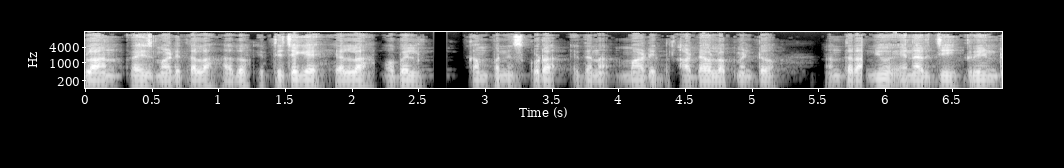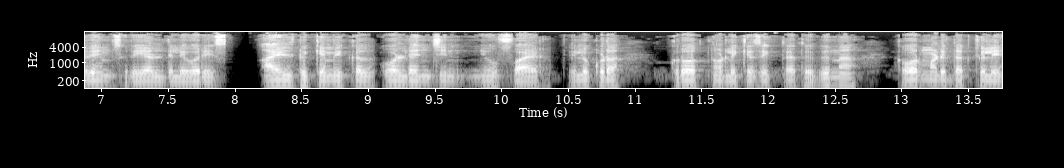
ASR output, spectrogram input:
ಪ್ಲಾನ್ ಪ್ರೈಸ್ ಮಾಡಿತ್ತಲ್ಲ ಅದು. ಇತ್ತೀಚೆಗೆ ಎಲ್ಲ ಮೊಬೈಲ್ ಕಂಪನೀಸ್ ಕೂಡ ಇದನ್ನ ಮಾಡಿದ್ದು. ಆ ಡೆವಲಪ್ಮೆಂಟ್ ನಂತರ new energy green dreams real deliveries oil to chemical old engine new fire ಇಲ್ಲೂ ಕೂಡ ಗ್ರೋತ್ ನೋಡ್ಲಿಕ್ಕೆ ಸಿಗ್ತಾ ಇತ್ತು. ಇದನ್ನ ಕವರ್ ಮಾಡಿದ್ದು ಆಕ್ಚುಲಿ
